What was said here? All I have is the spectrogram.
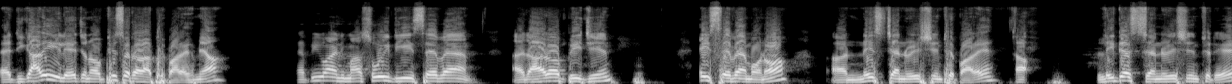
အဲဒီကားလေးတွေလည်းကျွန်တော်ဖြစ်ဆွတ်ထားတာဖြစ်ပါတယ်ခင်ဗျာအဲပြီးသွားရင်ဒီမှာ Soy DA7 အဲဒါကတော့ Beijing 87ပေါ့နော်အာ next generation ဖြစ်ပါတယ်ဟုတ် latest generation ဖြစ်တယ်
